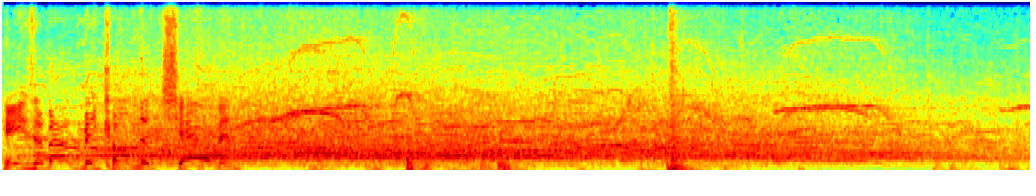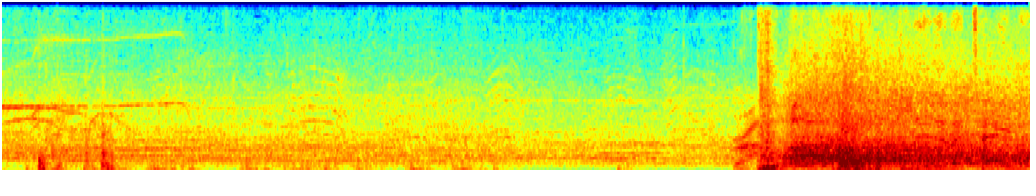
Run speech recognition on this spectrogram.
He's about to become the chairman. Into the table.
